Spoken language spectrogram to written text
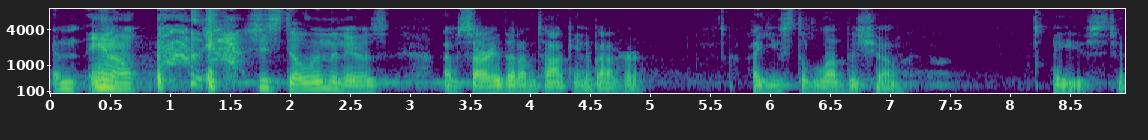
And, you know, she's still in the news. I'm sorry that I'm talking about her. I used to love the show. I used to.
